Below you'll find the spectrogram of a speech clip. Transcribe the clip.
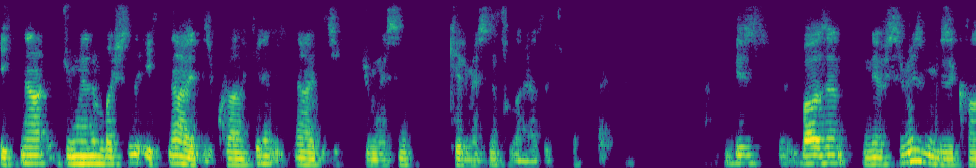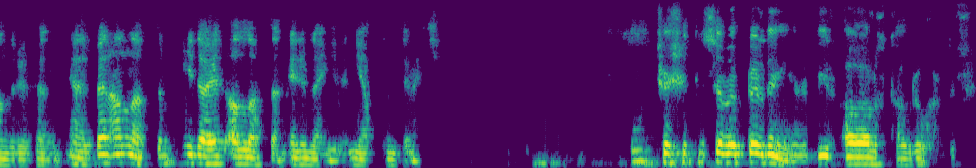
ikna cümlenin başında ikna edici, Kur'an-ı Kerim ikna edici cümlesini, kelimesini kullanıyor Hazreti. Biz bazen nefsimiz mi bizi kandırıyor efendim? Yani ben anlattım, hidayet Allah'tan, elimden geleni yaptım demek. Bu çeşitli sebeplerden gelir. Bir ağalık tavrı vardır.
